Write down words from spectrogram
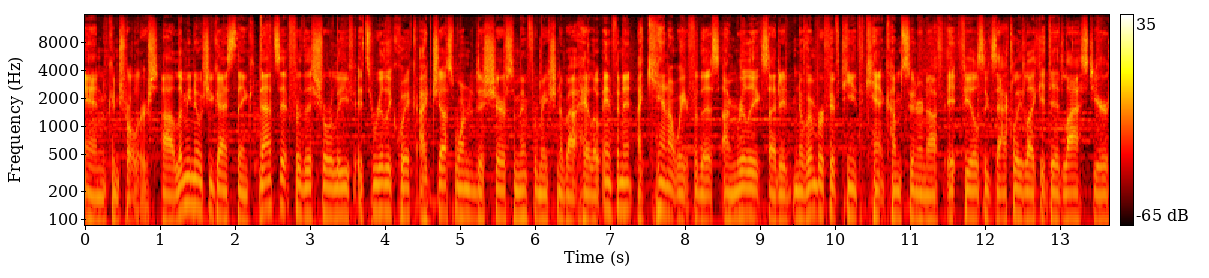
and controllers. Uh, let me know what you guys think. That's it for this shore leaf. It's really quick. I just wanted to share some information about Halo Infinite. I cannot wait for this. I'm really excited. November 15th can't come soon enough. It feels exactly like it did last year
